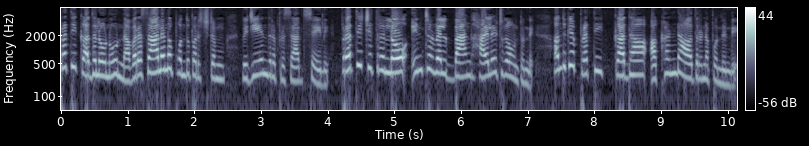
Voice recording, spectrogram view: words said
ప్రతి కథలోనూ నవరసాలను పొందుపరచడం విజయేంద్ర ప్రసాద్ శైలి. ప్రతి చిత్రంలో ఇంటర్వెల్ బ్యాంగ్ హైలైట్గా ఉంటుంది. అందుకే ప్రతి కథ అఖండ ఆదరణ పొందింది.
